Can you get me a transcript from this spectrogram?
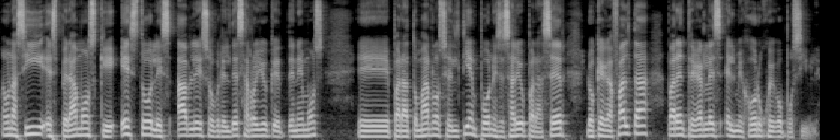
Aún así, esperamos que esto les hable sobre el desarrollo que tenemos eh, para tomarnos el tiempo necesario para hacer lo que haga falta para entregarles el mejor juego posible.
